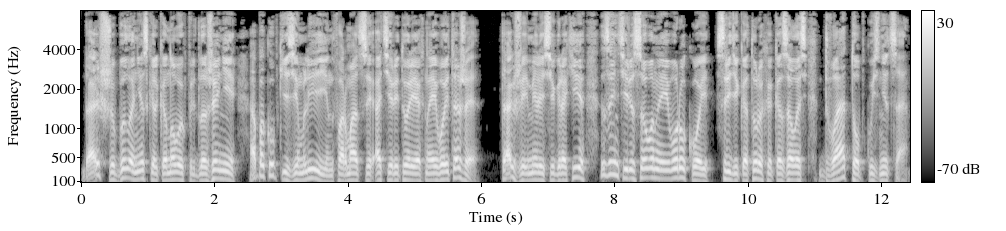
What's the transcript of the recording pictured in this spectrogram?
Дальше было несколько новых предложений о покупке земли и информации о территориях на его этаже. Также имелись игроки, заинтересованные его рукой, среди которых оказалось два топ-кузнеца.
